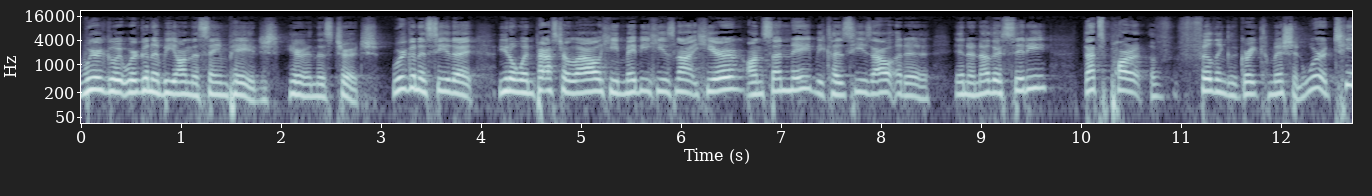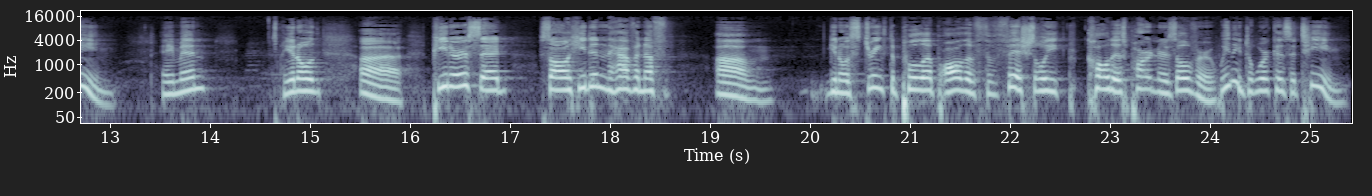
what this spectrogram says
we're go- we're going to be on the same page here in this church. We're going to see that you know when Pastor Lau he maybe he's not here on Sunday because he's out at a in another city, that's part of filling the Great Commission. We're a team. Amen? You know, uh, Peter said, Saul, he didn't have enough, um, you know, strength to pull up all of the fish, so he called his partners over. We need to work as a team.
